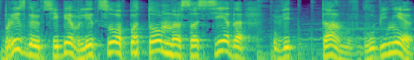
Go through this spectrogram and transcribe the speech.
брызгают себе в лицо, потом на соседа. Ведь там, в глубине,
